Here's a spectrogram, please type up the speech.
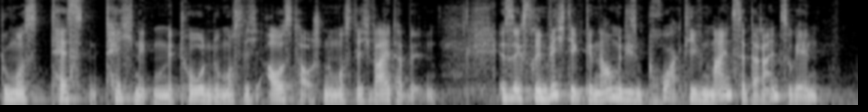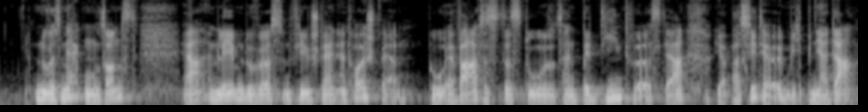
Du musst testen, Techniken, Methoden, du musst dich austauschen, du musst dich weiterbilden. Es ist extrem wichtig, genau mit diesem proaktiven Mindset da reinzugehen Du wirst merken, sonst ja, im Leben, du wirst in vielen Stellen enttäuscht werden. Du erwartest, dass du sozusagen bedient wirst. Ja, ja passiert ja irgendwie, ich bin ja da.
